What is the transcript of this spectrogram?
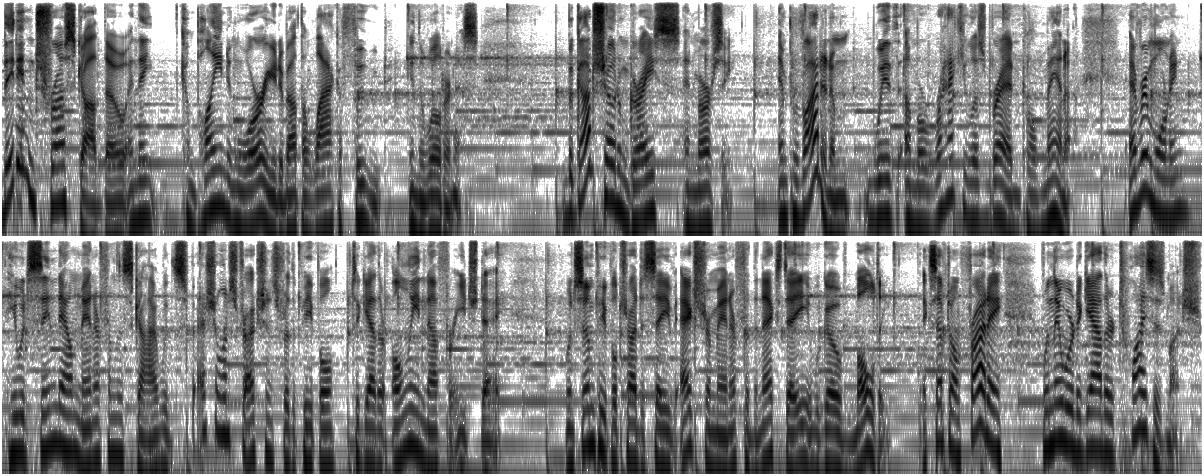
They didn't trust God, though, and they complained and worried about the lack of food in the wilderness. But God showed them grace and mercy and provided them with a miraculous bread called manna. Every morning, he would send down manna from the sky with special instructions for the people to gather only enough for each day. When some people tried to save extra manna for the next day, it would go moldy, except on Friday when they were to gather twice as much,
